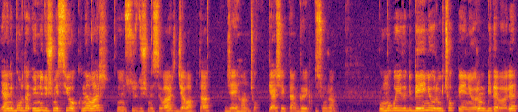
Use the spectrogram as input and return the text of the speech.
Yani burada ünlü düşmesi yok. Ne var? Ünsüz düşmesi var. Cevapta Ceyhan. Çok gerçekten garip bir soru. Bu Muba'yı da bir beğeniyorum, bir çok beğeniyorum. Bir de böyle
